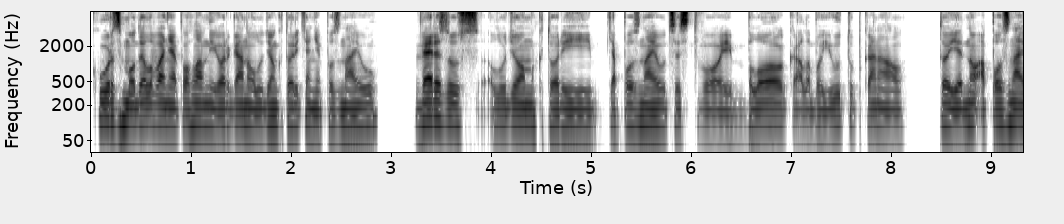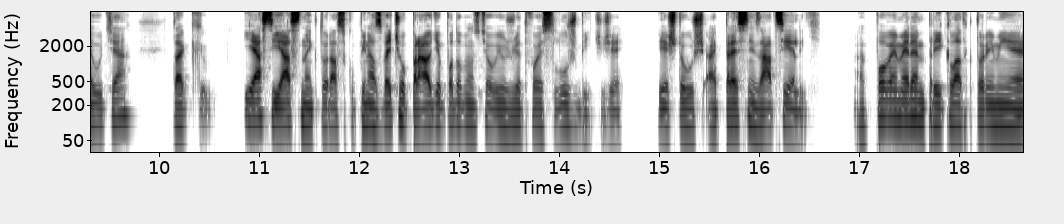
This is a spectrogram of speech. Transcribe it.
kurz modelovania pohlavných orgánov ľuďom, ktorí ťa nepoznajú, versus ľuďom, ktorí ťa poznajú cez tvoj blog alebo YouTube kanál, to je jedno a poznajú ťa, tak je asi jasné, ktorá skupina s väčšou pravdepodobnosťou využije tvoje služby, čiže vieš to už aj presne zacieliť. Poviem jeden príklad, ktorý mi je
